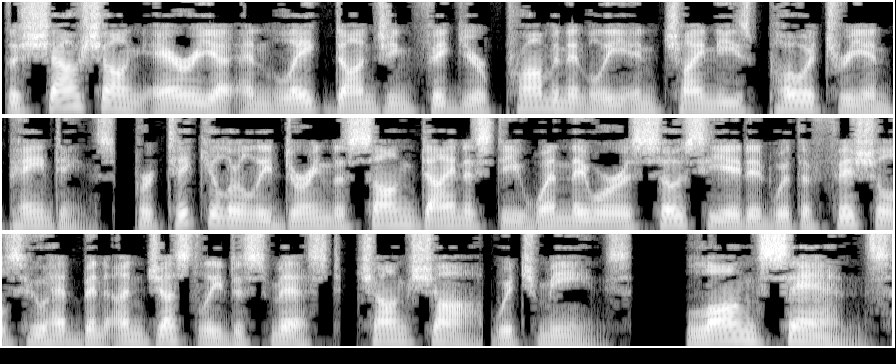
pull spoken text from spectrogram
The Xiaoxiang area and Lake Dongting figure prominently in Chinese poetry and paintings, particularly during the Song dynasty when they were associated with officials who had been unjustly dismissed. Changsha, which means long sands,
